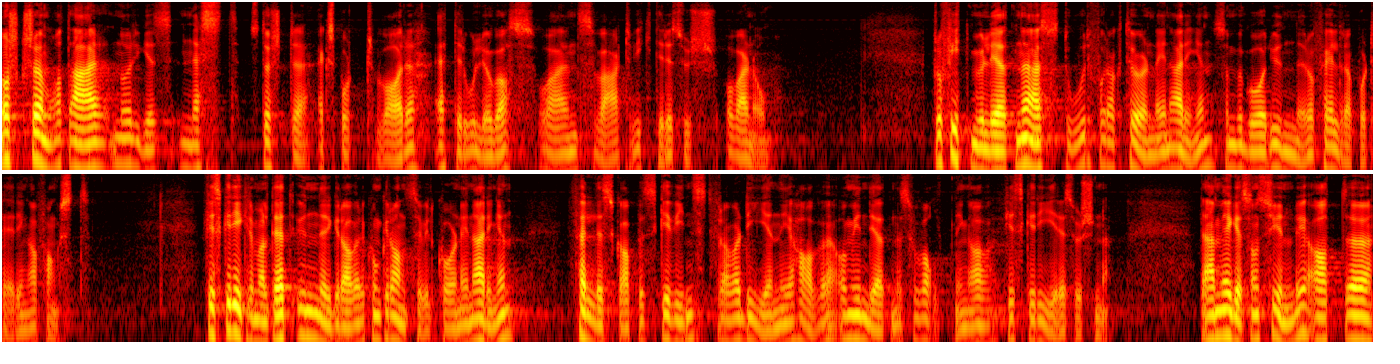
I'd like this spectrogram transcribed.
Norsk sjømat er Norges nest største eksportvare etter olje og gass og er en svært viktig ressurs å verne om. Profittmulighetene er store for aktørene i næringen som begår under- og feilrapportering av fangst. Fiskerikriminalitet undergraver konkurransevilkårene i næringen, fellesskapets gevinst fra verdiene i havet og myndighetenes forvaltning av fiskeriressursene. Det er meget sannsynlig at uh,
